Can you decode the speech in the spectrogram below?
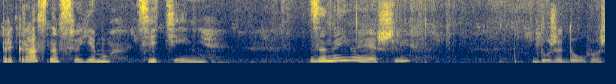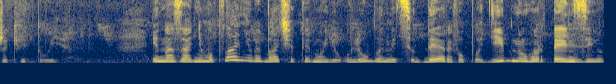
прекрасна в своєму цвітінні. За нею Ешлі дуже довго вже квітує. І на задньому плані ви бачите мою улюбленицю деревоподібну гортензію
